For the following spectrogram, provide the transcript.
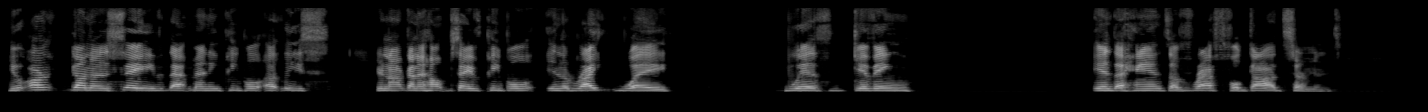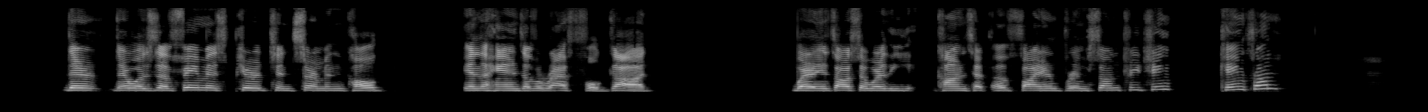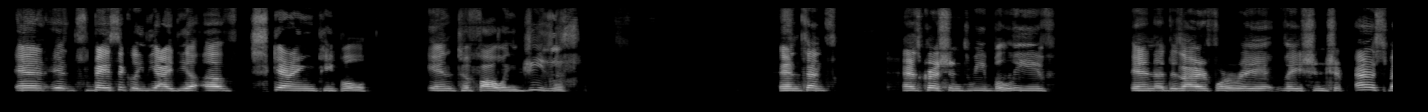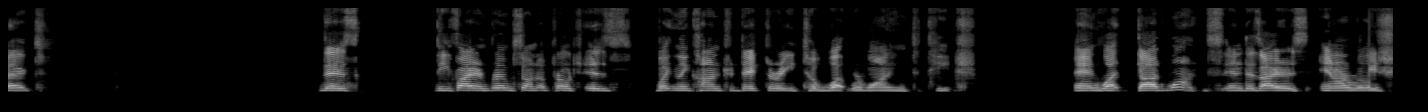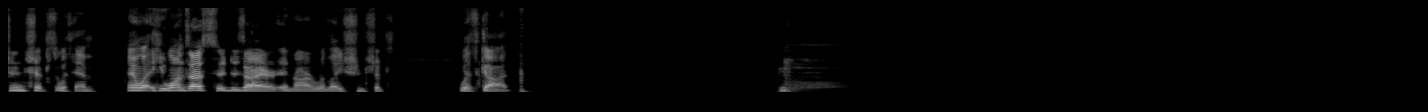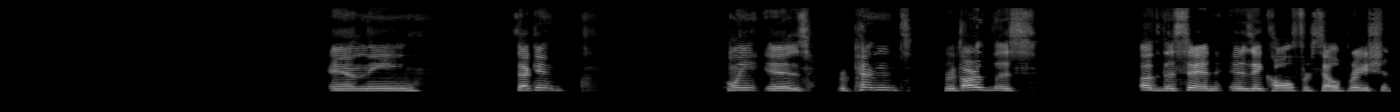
You aren't gonna save that many people, at least you're not gonna help save people in the right way with giving in the hands of wrathful God sermons. There there was a famous Puritan sermon called In the Hands of a Wrathful God, where it's also where the concept of fire and brimstone preaching came from. And it's basically the idea of scaring people into following Jesus. And since as Christians we believe in a desire for a relationship aspect, this the fire and brimstone approach is blatantly contradictory to what we're wanting to teach and what God wants and desires in our relationships with Him, and what He wants us to desire in our relationships with God. And the second point is repentance, regardless of the sin, is a call for celebration.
